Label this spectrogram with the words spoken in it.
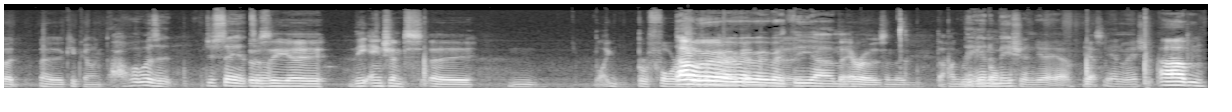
But uh, keep going. Oh, what was it? Just say it. It was so- the uh, the ancient uh, like before. Oh, Native right, right, right, right, right. uh, The um, the arrows and the the hungry the animation. Yeah, yeah. Yes. The animation. Um,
